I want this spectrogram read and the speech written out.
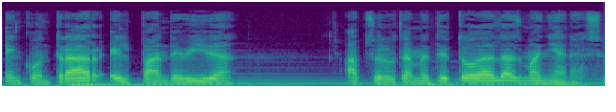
encontrar el pan de vida absolutamente todas las mañanas.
